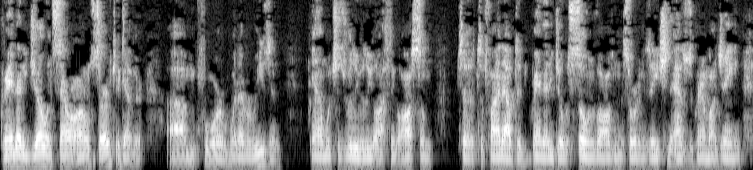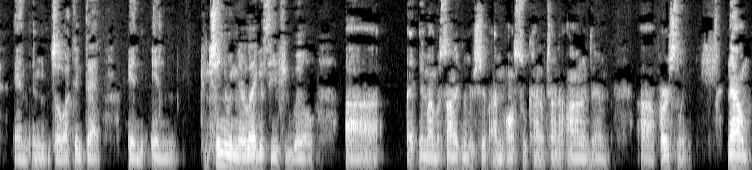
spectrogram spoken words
Granddaddy Joe and Sarah Arnold served together um, for whatever reason, which is really, really, I think, awesome to, to find out that Granddaddy Joe was so involved in this organization, as was Grandma Jane. And, and so I think that in, in continuing their legacy, if you will, uh, in my Masonic membership, I'm also kind of trying to honor them uh, personally. Now,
